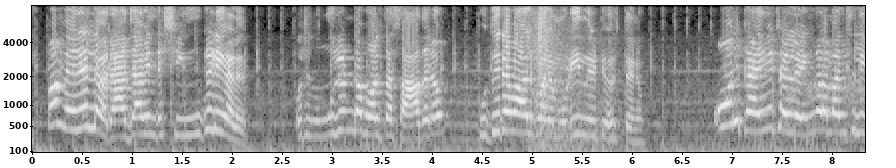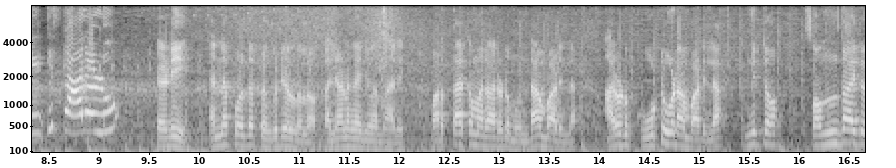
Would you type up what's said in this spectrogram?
ഇപ്പം വരല്ലോ രാജാവിന്റെ ശിങ്കിടികൾ. ഒരു നൂലുണ്ട പോലത്തെ സാധനവും കുതിരവാൽ പോലെ മുടിയും നീട്ടി ഒരുത്തനും. ഓര് കഴിഞ്ഞിട്ടല്ലേ നിങ്ങളെ മനസ്സിൽ എനിക്ക് സ്ഥാനമുള്ളൂ? എടി എന്നെപ്പോലത്തെ പെൺകുട്ടികളുണ്ടല്ലോ. കല്യാണം കഴിഞ്ഞ് വന്നാൽ ഭർത്താക്കന്മാർ ആരോടും മിണ്ടാൻ പാടില്ല ആരോടും കൂട്ടുകൂടാൻ പാടില്ല. എന്നിട്ടോ സ്വന്തമായിട്ട്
